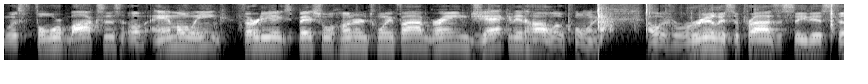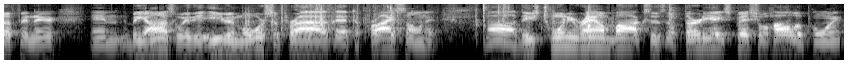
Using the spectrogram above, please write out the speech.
was four boxes of Ammo Inc. 38 Special 125 grain jacketed hollow point. I was really surprised to see this stuff in there. And to be honest with you, even more surprised at the price on it. Uh, these 20 round boxes of 38 Special Hollow Point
